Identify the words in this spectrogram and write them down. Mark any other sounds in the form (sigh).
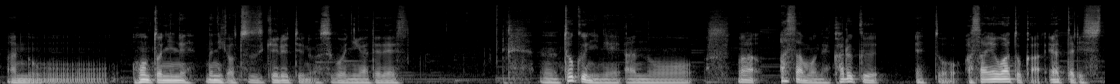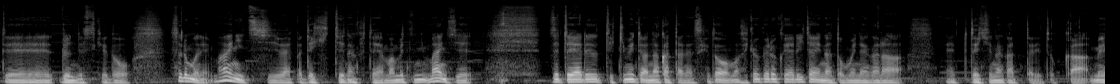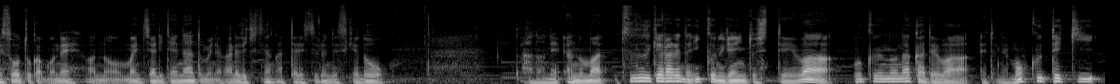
あの本当にね何かを続けるっていうのがすごい苦手です。うん、特にねあの、まあ、朝もね軽くえっと、朝ヨガとかやったりしてるんですけどそれもね毎日はやっぱできてなくて、まあ、別に毎日絶対やるって決めてはなかったんですけど、まあ、極力やりたいなと思いながら、えっと、できてなかったりとか瞑想とかもねあの毎日やりたいなと思いながらできてなかったりするんですけどあのねあの、まあ、続けられない一個の原因としては僕の中では、えっとね、目的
